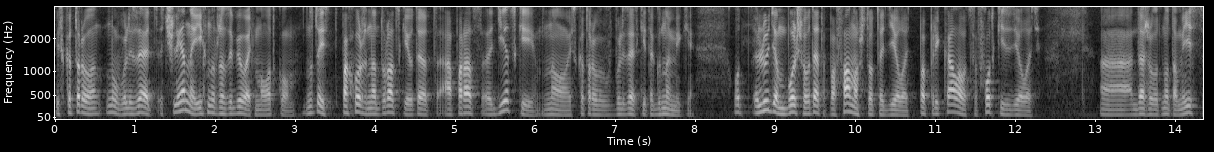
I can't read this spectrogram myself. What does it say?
из которого ну, вылезают члены, их нужно забивать молотком. Ну, то есть, похоже на дурацкий вот этот аппарат детский, но из которого вылезают какие-то гномики. Вот людям больше вот это по фану что-то делать, поприкалываться, фотки сделать. А, даже вот, ну, там есть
